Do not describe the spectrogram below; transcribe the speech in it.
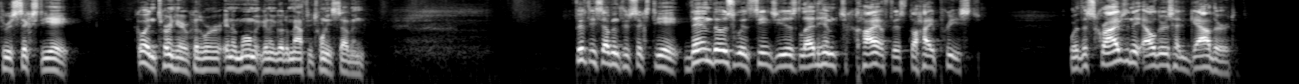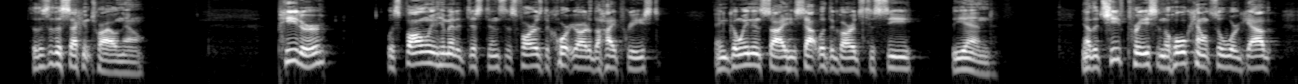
through 68. Go ahead and turn here because we're in a moment going to go to Matthew 27. 57 through 68. Then those who had seen Jesus led him to Caiaphas, the high priest, where the scribes and the elders had gathered. So this is the second trial now. Peter was following him at a distance as far as the courtyard of the high priest, and going inside, he sat with the guards to see the end. Now the chief priests and the whole council were gathered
